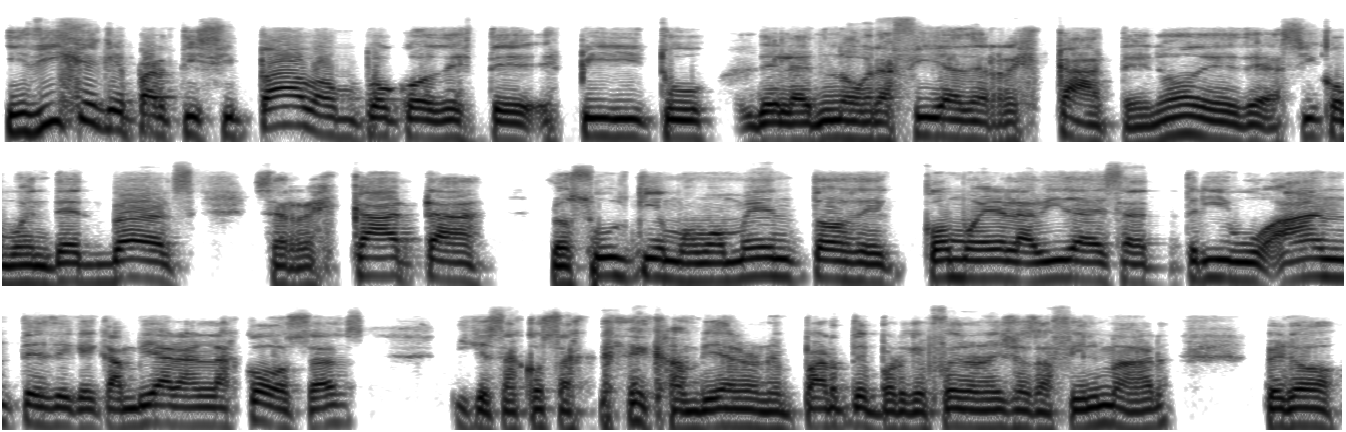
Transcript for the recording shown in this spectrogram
y dije que participaba un poco de este espíritu de la etnografía de rescate, ¿no? De, así como en Dead Birds se rescata los últimos momentos de cómo era la vida de esa tribu antes de que cambiaran las cosas, y que esas cosas cambiaron en parte porque fueron ellos a filmar, pero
